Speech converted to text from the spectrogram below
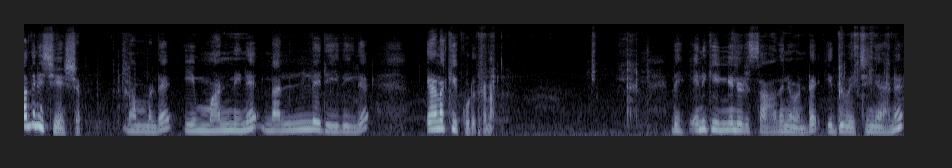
അതിനുശേഷം നമ്മുടെ ഈ മണ്ണിനെ നല്ല രീതിയിൽ ഇളക്കി കൊടുക്കണം. ദേ എനിക്ക് ഇങ്ങനൊരു സാധനമുണ്ട്. ഇത് വെച്ച് ഞാൻ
